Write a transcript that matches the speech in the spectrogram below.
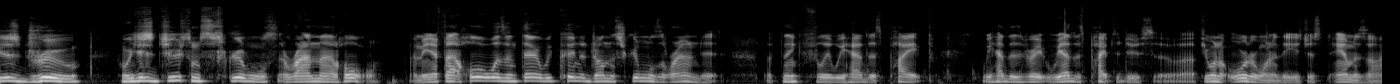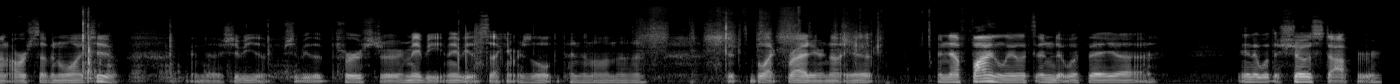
just drew. We just drew some scribbles around that hole. I mean, if that hole wasn't there, we couldn't have drawn the scribbles around it. But thankfully, we had this pipe we had this very we had this pipe to do so. Uh, if you want to order one of these, just Amazon R7Y2, and uh, should be should be the first or maybe maybe the second result, depending on uh, if it's Black Friday or not yet. And now finally, let's end it with a uh, end it with a showstopper.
